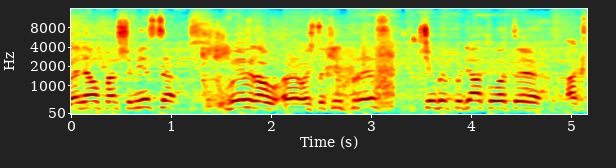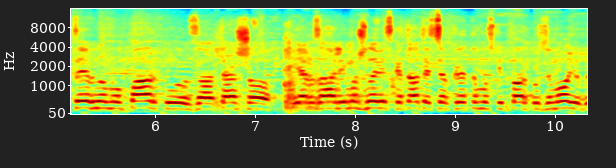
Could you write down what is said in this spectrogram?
Зайняв перше місце, виграв е, ось такий приз. Хотів би подякувати активному парку за те, що є взагалі можливість кататися в критому скейт-парку зимою.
